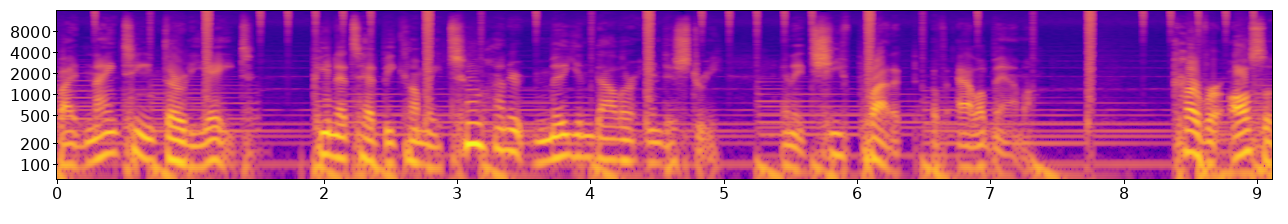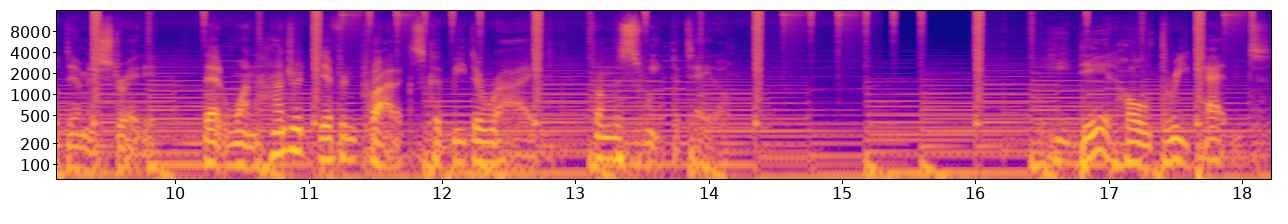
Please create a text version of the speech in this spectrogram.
By 1938, peanuts had become a $200 million industry and a chief product of Alabama. Carver also demonstrated that 100 different products could be derived from the sweet potato. He did hold three patents.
